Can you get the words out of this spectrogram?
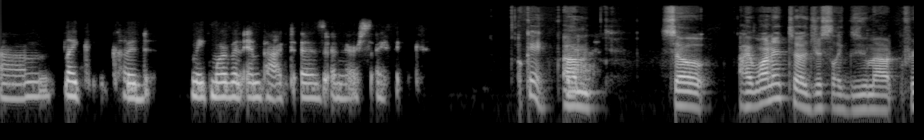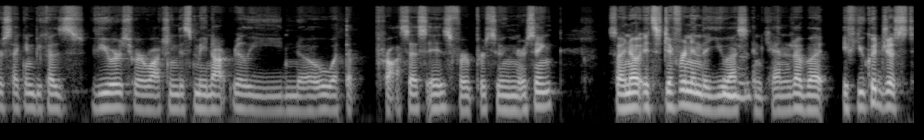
um, like could make more of an impact as a nurse i think okay um so i wanted to just like zoom out for a second because viewers who are watching this may not really know what the process is for pursuing nursing so i know it's different in the us mm-hmm. and canada but if you could just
